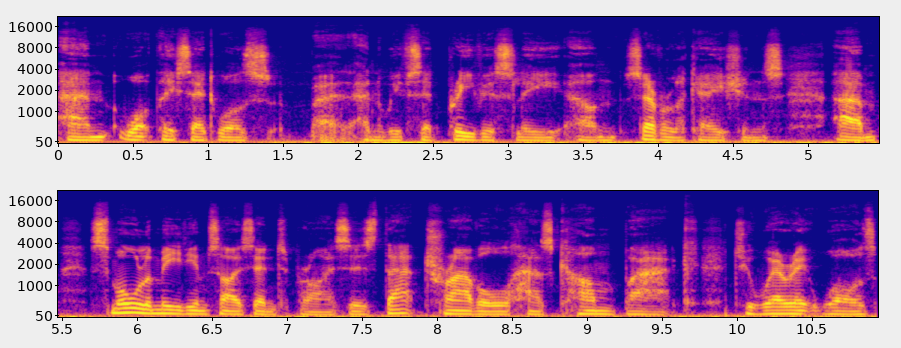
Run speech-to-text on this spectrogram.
and what they said was, uh, and we've said previously on several occasions, um, small and medium sized enterprises, that travel has come back to where it was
